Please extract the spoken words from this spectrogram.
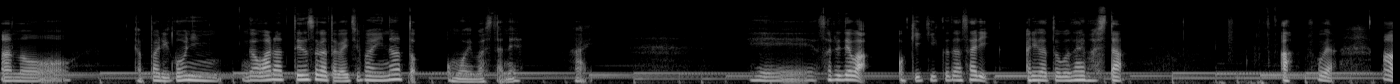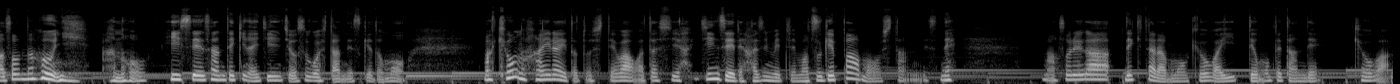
あのやっぱり5人が笑ってる姿が一番いいなと思いましたね。はい、えー、それではお聴きくださりありがとうございました。あそうやまあそんな風に あの非生産的な一日を過ごしたんですけども、まあ、今日のハイライトとしては私人生で初めてまつげパーマをしたんですね。まあそれができたらもう今日はいいって思ってたんで今日は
